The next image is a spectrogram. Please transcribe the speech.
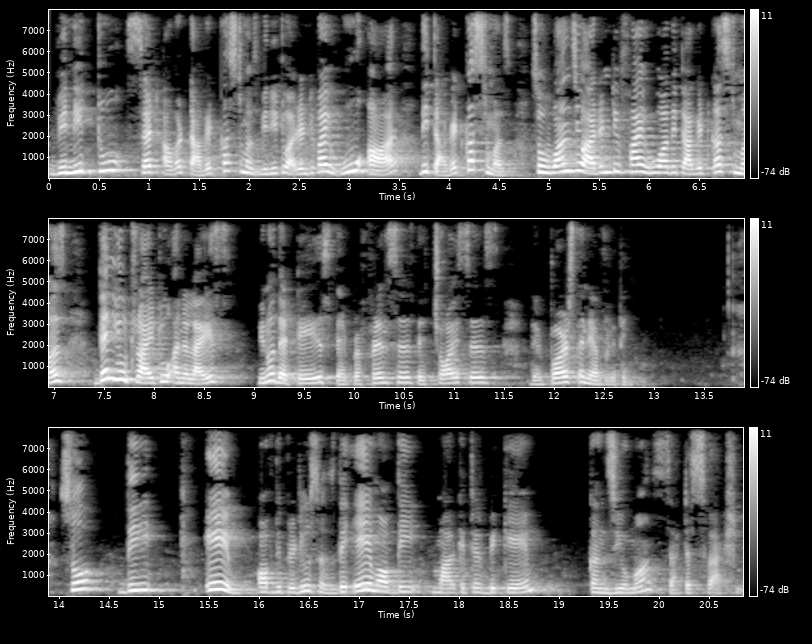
we need to set our target customers. We need to identify who are the target customers. So, once you identify who are the target customers, then you try to analyze you know their taste, their preferences, their choices, their purse and everything. So, the aim of the producers, the aim of the marketer became consumer satisfaction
